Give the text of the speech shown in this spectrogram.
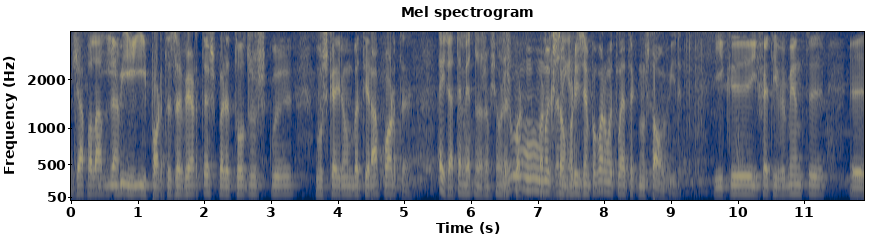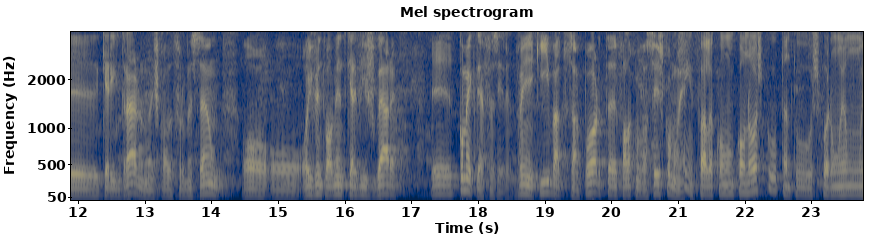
já falámos e, antes... E, e, portas abertas para todos os que vos queiram bater à porta. exatamente, nós não fechamos as portas. Uma portas questão, por exemplo, agora um atleta que nos está a ouvir e que efetivamente eh, quer entrar numa escola de formação ou, ou, ou eventualmente quer vir jogar como é que deve fazer? Vem aqui, bate-vos à porta, fala com vocês, como é? Sim, fala com, connosco, portanto, se for um, um,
